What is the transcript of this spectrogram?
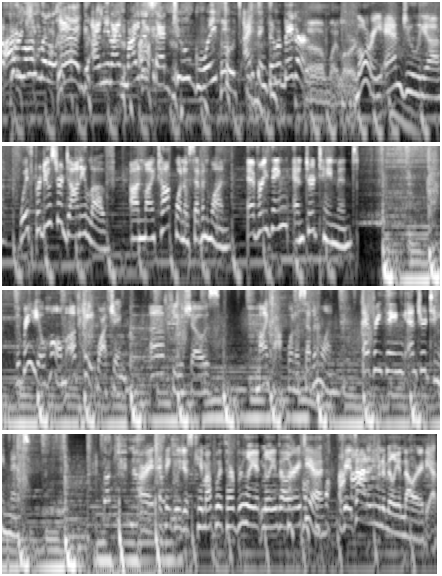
a I perky love- little egg. I mean, I might have had two grapefruits. I think they were bigger. Oh my lord. Lori and Julia with producer Donnie Love on My Talk 1071. Everything Entertainment. The radio home of hate watching. A few shows. My Talk 1071. Everything Entertainment. All right, I think we just came up with our brilliant million dollar idea. Okay, it's not even a million dollar idea.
